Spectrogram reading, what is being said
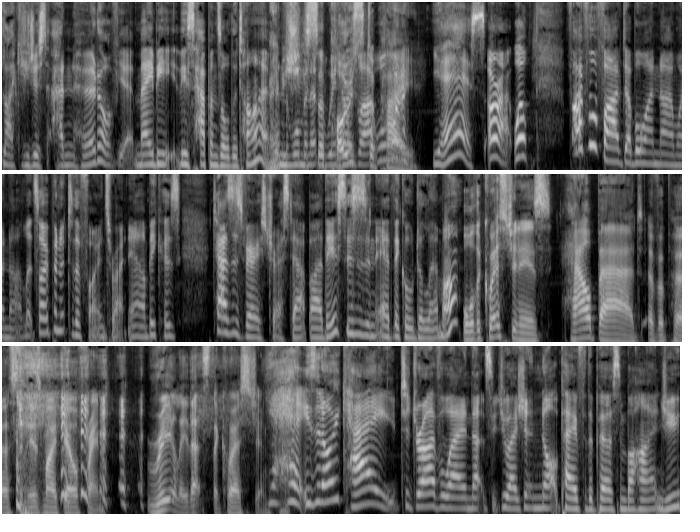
like you just hadn't heard of yet. Maybe this happens all the time. Maybe and the she's woman at the window is supposed like, to well, what- pay. Yes. All right. Well, five four five double one nine one nine. Let's open it to the phones right now because Taz is very stressed out by this. This is an ethical dilemma. Well, the question is, how bad of a person is my girlfriend? really, that's the question. Yeah, is it okay to drive away in that situation and not pay for the person behind you?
